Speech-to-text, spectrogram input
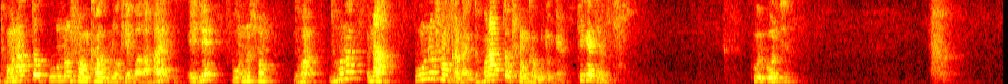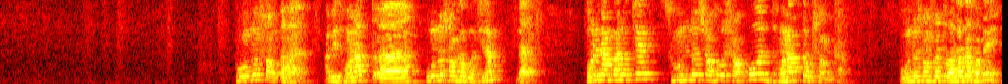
ধনাত্মক পূর্ণ সংখ্যাগুলোকে বলা হয়। এই যে পূর্ণ ধন- না পূর্ণ সংখ্যা নয় ধনাত্মক সংখ্যাগুলোকে। ঠিক আছে? ভুল বলছি। পূর্ণ সংখ্যা হ্যাঁ আমি ধনাত্ম আহ, পূর্ণ সংখ্যা বলছিলাম। দাঁড়াও। হোল নাম্বার হচ্ছে শূন্য সহ সকল ধনাত্মক সংখ্যা। পূর্ণ সংখ্যা তো আলাদা হবে।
